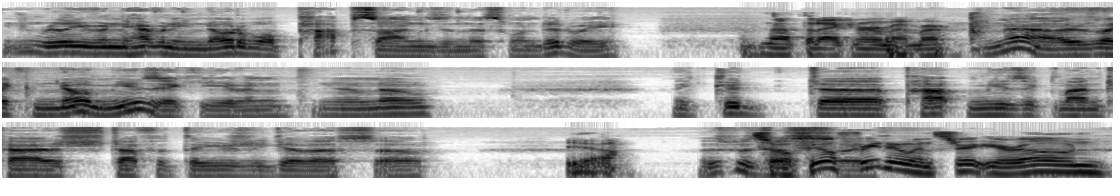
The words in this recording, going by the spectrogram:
We didn't really even have any notable pop songs in this one, did we? Not that I can remember. No, there's like no music even. You know, no like good uh, pop music montage stuff that they usually give us. So Yeah. This was So feel like- free to insert your own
